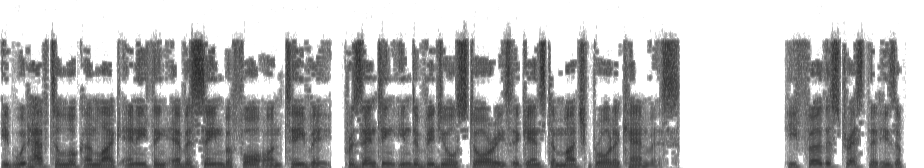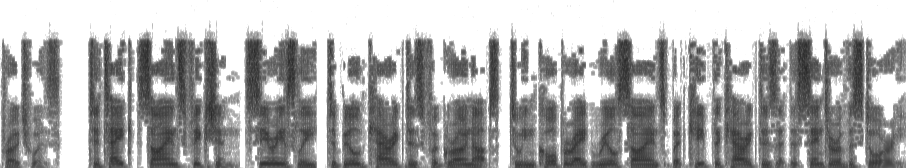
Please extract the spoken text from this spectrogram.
it would have to look unlike anything ever seen before on TV, presenting individual stories against a much broader canvas. He further stressed that his approach was to take science fiction seriously, to build characters for grown-ups, to incorporate real science but keep the characters at the center of the story.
